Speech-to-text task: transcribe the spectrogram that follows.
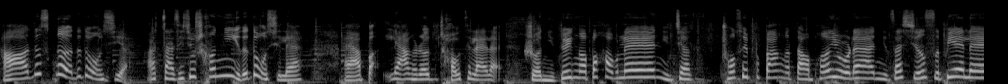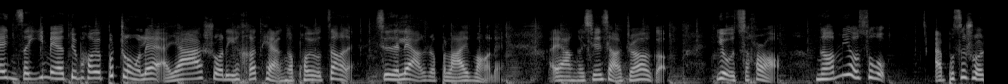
啊，那是我的东西啊，咋的就成你的东西了？哎呀，不，两个人就吵起来了，说你对我不好嘞，你这纯粹不把我当朋友了，你这心思变了，你这一面对朋友不忠了。哎呀，说了一和天，我朋友脏了，现在两个人不来往了。哎呀，我心想这个，有时候啊，我们有时候。哎，不是说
